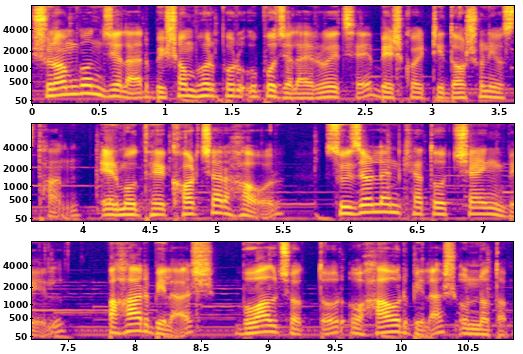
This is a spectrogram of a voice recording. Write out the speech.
সুনামগঞ্জ জেলার বিশম্ভরপুর উপজেলায় রয়েছে বেশ কয়েকটি দর্শনীয় স্থান। এর মধ্যে খরচার হাওর সুইজারল্যান্ড খ্যাত চ্যাং বিল পাহাড় বিলাস, বোয়াল চত্বর ও হাওর বিলাস অন্যতম।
